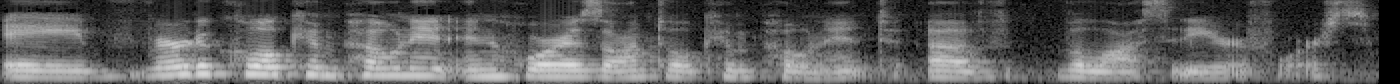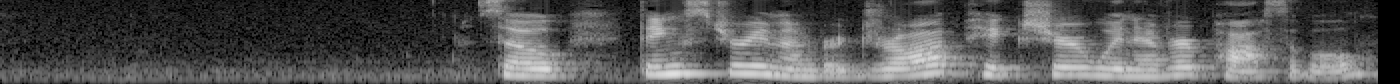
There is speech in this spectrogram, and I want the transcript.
a vertical component and horizontal component of velocity or force. So things to remember, draw a picture whenever possible.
